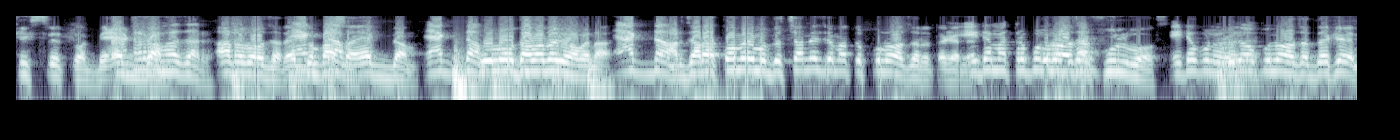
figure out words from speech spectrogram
ফিক্স রেট লাগবে একদম। 18,000 আঠারো হাজার একদম একদম। বাসায় একদম। একদম। কোনো দামাদামি হবে না। একদম। আর যারা কমের মধ্যে চান যে মাত্র পনেরো হাজার টাকা এটা মাত্র পনেরো হাজার। ফুল বক্স এটা পনেরো এটা পনেরো হাজার। দেখেন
